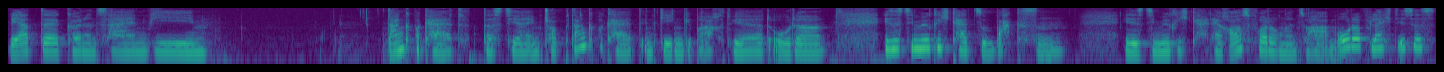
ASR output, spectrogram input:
Werte können sein wie Dankbarkeit, dass dir im Job Dankbarkeit entgegengebracht wird oder ist es die Möglichkeit zu wachsen? Ist es die Möglichkeit Herausforderungen zu haben oder vielleicht ist es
